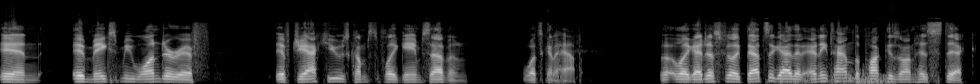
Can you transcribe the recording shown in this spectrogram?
and it makes me wonder if if Jack Hughes comes to play Game Seven, what's going to happen? Like I just feel like that's a guy that anytime the puck is on his stick,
